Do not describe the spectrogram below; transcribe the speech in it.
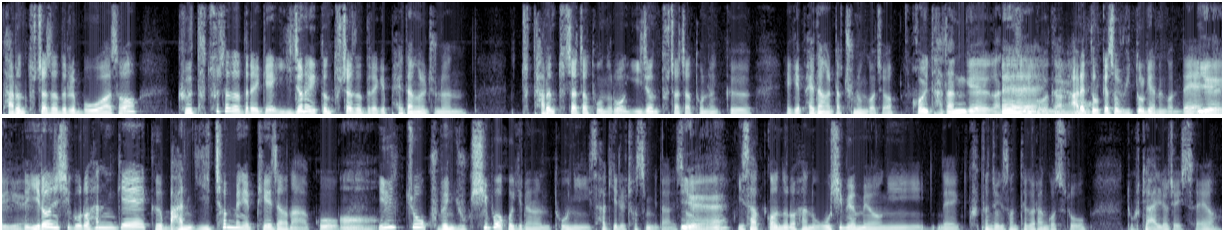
다른 투자자들을 모아서 그 투자자들에게 이전에 있던 투자자들에게 배당을 주는 투- 다른 투자자 돈으로 이전 투자자 돈을 그에게 배당을 딱 주는 거죠. 거의 다단계 같은 네, 거네요. 그러니까 아랫돌 빼서 윗돌 괴 하는 건데 예, 예. 이런 식으로 한 게 그만 2천 명의 피해자가 나왔고 어. 1조 960억 원이라는 돈이 사기를 쳤습니다. 그래서 예. 이 사건으로 한 50여 명이 네, 극단적인 선택을 한 것으로 또 그렇게 알려져 있어요.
